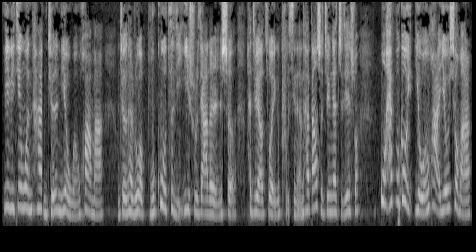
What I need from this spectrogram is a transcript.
叶丽静问他：“你觉得你有文化吗？”就是他如果不顾自己艺术家的人设，他就要做一个普信男。他当时就应该直接说：“我还不够有文化、优秀吗？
